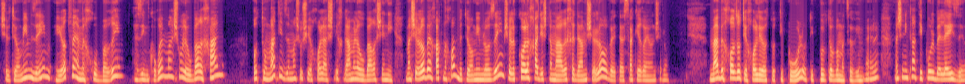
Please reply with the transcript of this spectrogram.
של תאומים זהים, היות והם מחוברים, אז אם קורה משהו לעובר אחד, אוטומטית זה משהו שיכול להשליך גם על העובר השני. מה שלא בהכרח נכון בתאומים לא זהים, שלכל אחד יש את המערכת דם שלו ואת השק הריון שלו. מה בכל זאת יכול להיות או טיפול, או טיפול טוב במצבים האלה? מה שנקרא טיפול בלייזר.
